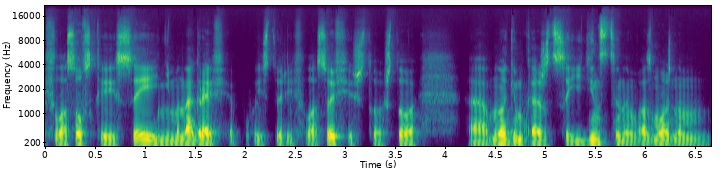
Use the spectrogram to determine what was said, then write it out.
философское эссе, не монография по истории философии, что, что э, многим кажется единственным возможным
